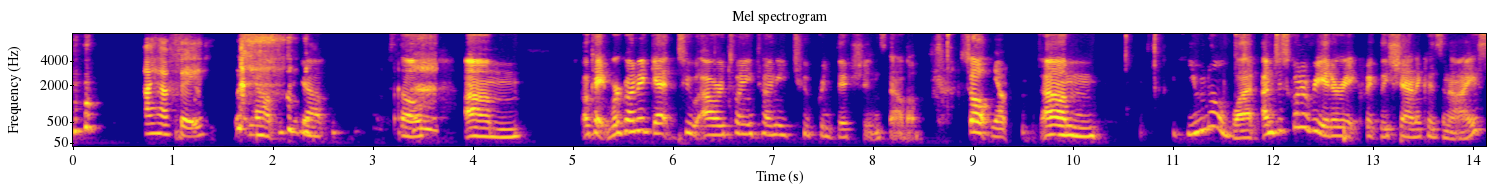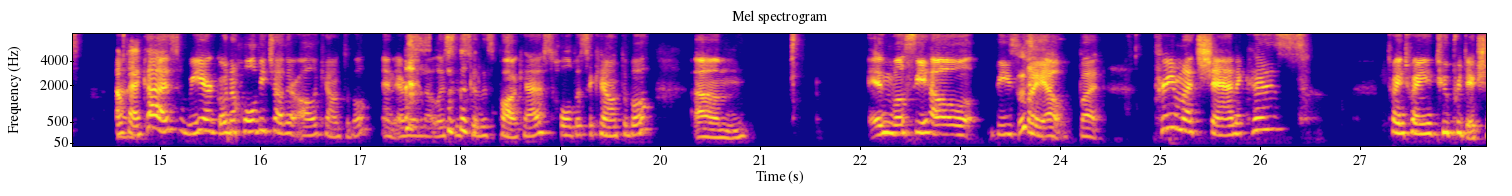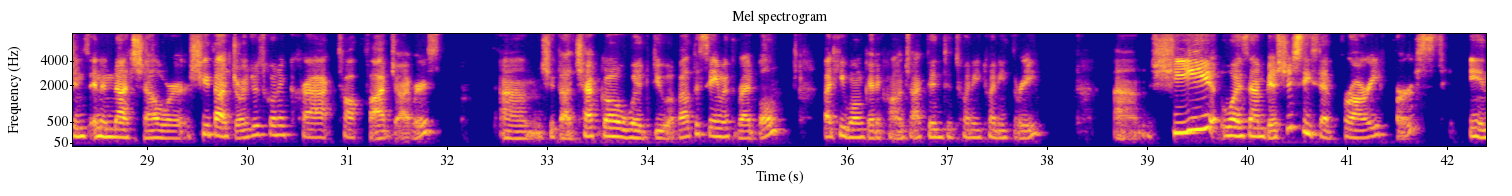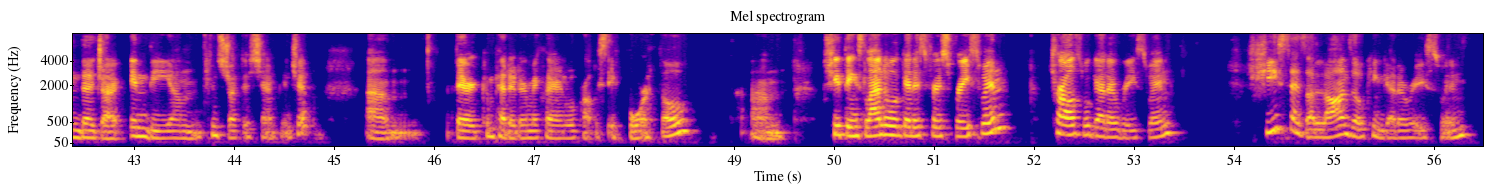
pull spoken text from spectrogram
I have faith. yeah, yeah. So um okay, we're gonna get to our 2022 predictions now though. So Yep. um you know what? I'm just gonna reiterate quickly Shanika's and I's. um, Okay. because we are going to hold each other all accountable, and everyone that listens to this podcast hold us accountable. Um, and we'll see how these play out. But pretty much Shanika's 2022 predictions in a nutshell were she thought George was going to crack top five drivers. Um, she thought Checo would do about the same with Red Bull, but he won't get a contract into 2023. Um, she was ambitious. She said Ferrari first in the in the um, constructors championship. Um, their competitor McLaren will probably stay fourth though. Um, she thinks Lando will get his first race win. Charles will get a race win. She says Alonso can get a race win.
